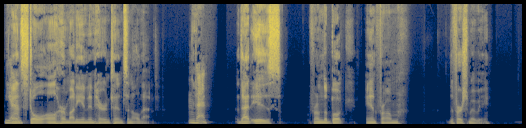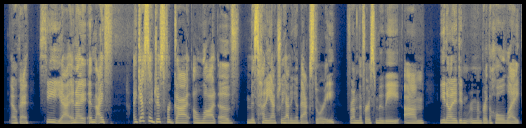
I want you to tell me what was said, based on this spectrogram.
Yeah. and stole all her money and inheritance and all that okay. that is from the book and from the first movie. Okay. See, yeah, and I and I I guess I just forgot a lot of Miss Honey actually having a backstory from the first movie. Um, you know, and I didn't remember the whole like,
